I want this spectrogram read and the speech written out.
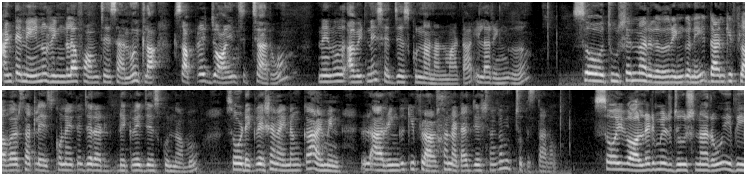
అంటే నేను రింగ్లా ఫామ్ చేశాను. ఇట్లా సపరేట్ జాయింట్స్ ఇచ్చారు. నేను అవిటిని సెట్ చేసుకున్నాను అనమాట ఇలా రింగ్ సో చూసన్నారు కదా రింగ్ని. దానికి ఫ్లవర్స్ అట్లా వేసుకొని అయితే జర డెకరేట్ చేసుకుందాము. సో డెకరేషన్ అయినాక ఐ మీన్ ఆ రింగ్కి ఫ్లవర్స్ అని అటాచ్ చేసినాక మీకు చూపిస్తాను. సో ఇవి ఆల్రెడీ మీరు చూసినారు. ఇవి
